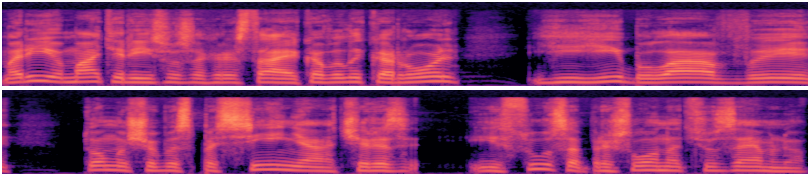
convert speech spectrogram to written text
Марію, матір Ісуса Христа, яка велика роль її була в тому, щоб спасіння через Ісуса прийшло на цю землю.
